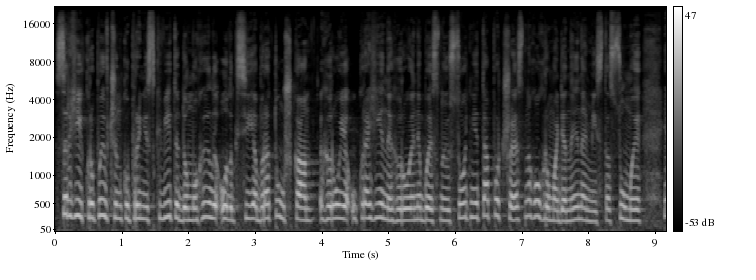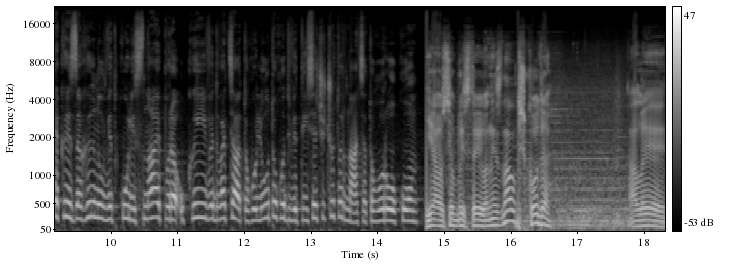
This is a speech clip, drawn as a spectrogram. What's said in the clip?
Сергій Кропивченко приніс квіти до могили Олексія Братушка, героя України, героя Небесної Сотні та почесного громадянина міста Суми, який загинув від кулі снайпера у Києві 20 лютого 2014 року. Я особисто його не знав. Шкода, але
